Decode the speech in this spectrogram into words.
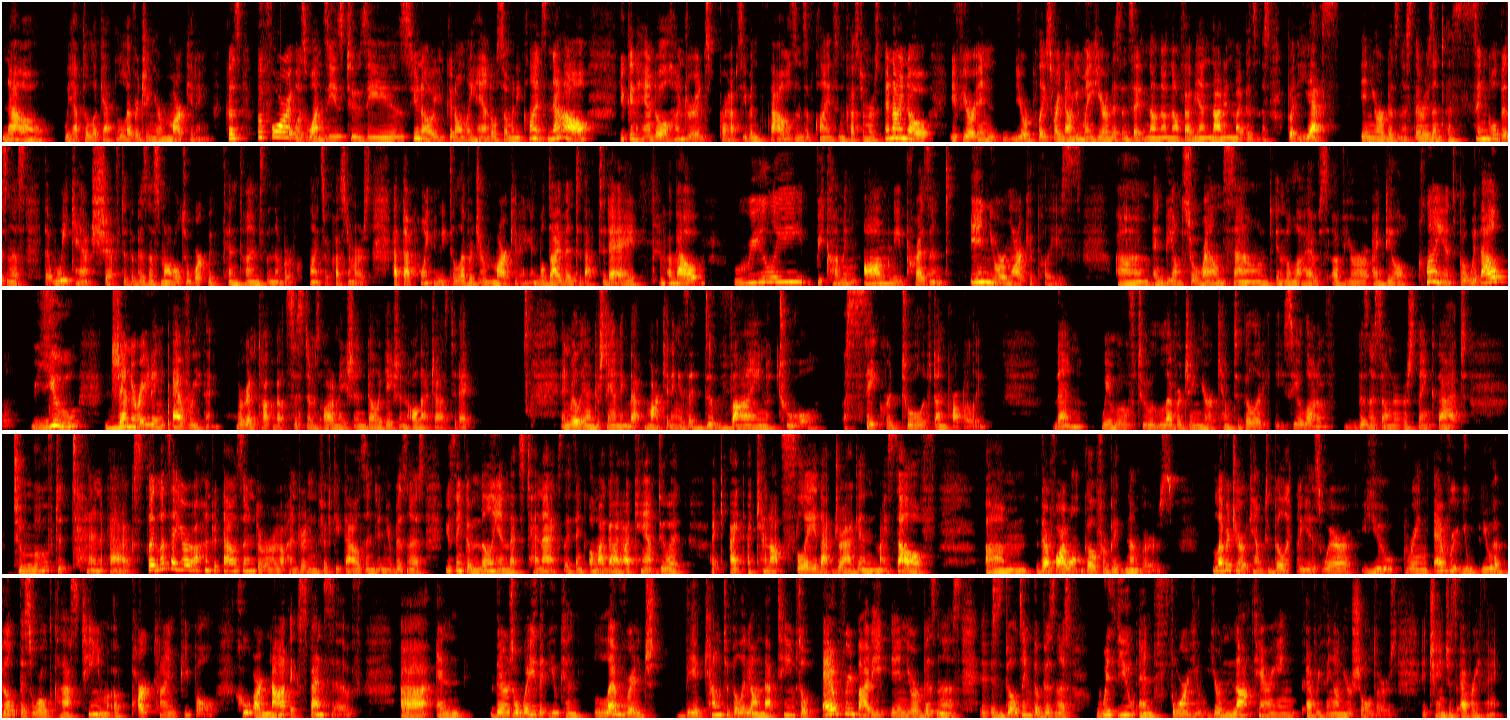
Now we have to look at leveraging your marketing because before it was onesies, twosies, you know, you can only handle so many clients. Now you can handle hundreds, perhaps even thousands of clients and customers. And I know if you're in your place right now, you may hear this and say, no, no, no, Fabienne, not in my business. But yes, in your business. There isn't a single business that we can't shift to the business model to work with 10 times the number of clients or customers. At that point, you need to leverage your marketing. And we'll dive into that today mm-hmm. about really becoming omnipresent in your marketplace um, and be on surround sound in the lives of your ideal client, but without you generating everything. We're going to talk about systems, automation, delegation, all that jazz today. And really understanding that marketing is a divine tool, a sacred tool if done properly. Then we move to leveraging your accountability. See, a lot of business owners think that to move to 10x, like let's say you're 100,000 or 150,000 in your business, you think a million that's 10x. They think, oh my God, I can't do it. I, I, I cannot slay that dragon myself. Um, therefore, I won't go for big numbers. Leverage your accountability is where you bring every you you have built this world class team of part time people who are not expensive, uh, and there's a way that you can leverage the accountability on that team. So everybody in your business is building the business with you and for you. You're not carrying everything on your shoulders. It changes everything.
